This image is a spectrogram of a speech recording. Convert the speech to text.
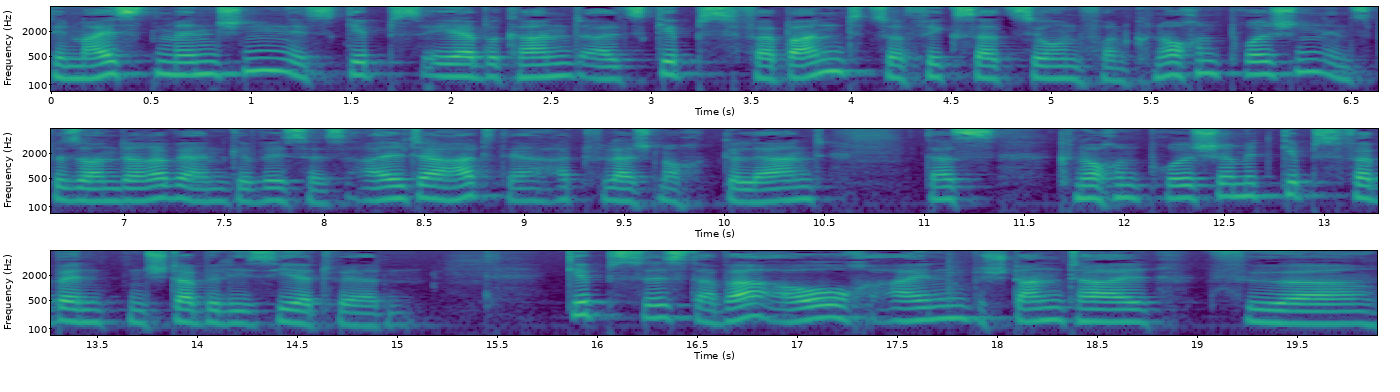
Den meisten Menschen ist Gips eher bekannt als Gipsverband zur Fixation von Knochenbrüchen, insbesondere wer ein gewisses Alter hat, der hat vielleicht noch gelernt, dass Knochenbrüche mit Gipsverbänden stabilisiert werden. Gips ist aber auch ein Bestandteil für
